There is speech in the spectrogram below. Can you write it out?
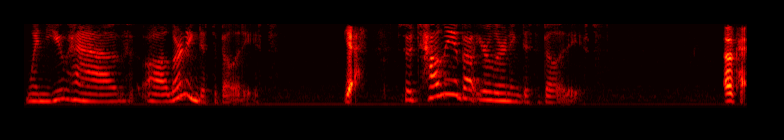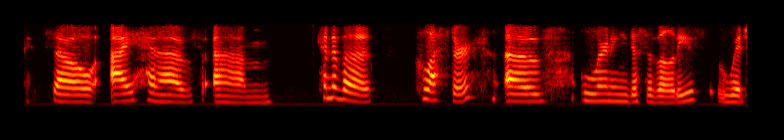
when you have uh, learning disabilities. Yes. So tell me about your learning disabilities. Okay. So I have um, kind of a cluster of learning disabilities, which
